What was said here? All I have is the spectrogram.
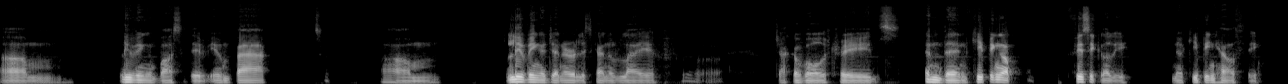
Um, leaving a positive impact, um, living a generalist kind of life, uh, jack of all trades, and then keeping up physically, you know, keeping healthy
